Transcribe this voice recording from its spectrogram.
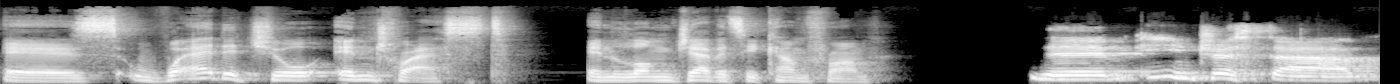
is where did your interest in longevity come from? The interest, uh,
